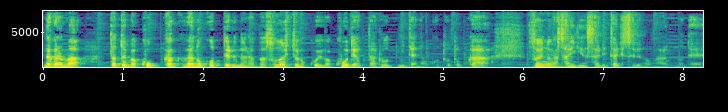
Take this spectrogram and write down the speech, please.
だからまあ、例えば骨格が残ってるならば、その人の声はこうであったろうみたいなこととか、そういうのが再現されたりするのがあるので、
